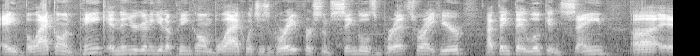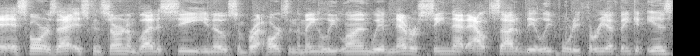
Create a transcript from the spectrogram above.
a black on pink, and then you're going to get a pink on black, which is great for some singles Brets right here. I think they look insane. Uh, as far as that is concerned, I'm glad to see, you know, some Bret Harts in the main Elite line. We have never seen that outside of the Elite 43, I think it is.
